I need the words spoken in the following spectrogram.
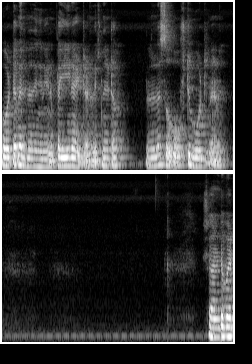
ബോട്ട് വരുന്നത് എങ്ങനെയാണ്? പ്ലെയിൻ ആയിട്ടാണ് വരുന്നത് കേട്ടോ നല്ല സോഫ്റ്റ് ബോട്ടിനാണ് ഷാളിന്റെ വൺ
